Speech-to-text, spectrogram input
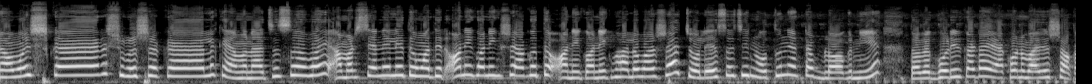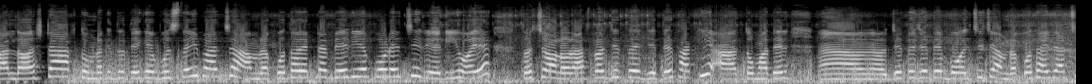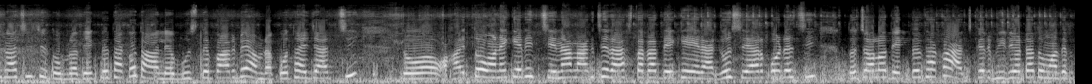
নমস্কার, শুভ সকাল। কেমন আছো সবাই? আমার চ্যানেলে তোমাদের অনেক অনেক স্বাগত, অনেক অনেক ভালোবাসা। চলে এসেছি নতুন একটা ব্লগ নিয়ে। তবে ঘড়ির কাটায় এখন বাজে সকাল দশটা, আর তোমরা কিন্তু দেখে বুঝতেই পারছ, আমরা কোথাও একটা বেরিয়ে পড়েছি, রেডি হয়ে। তো চলো, রাস্তা যেতে যেতে থাকি। আর তোমাদের যেতে যেতে বলছি যে আমরা কোথায় যাচ্ছি না আছি, যে তোমরা দেখতে থাকো, তাহলে বুঝতে পারবে আমরা কোথায় যাচ্ছি। তো হয়তো অনেকেরই চেনা লাগছে রাস্তাটা দেখে, এর আগেও শেয়ার করেছি। তো চলো দেখতে থাকো, আজকের ভিডিওটা তোমাদের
